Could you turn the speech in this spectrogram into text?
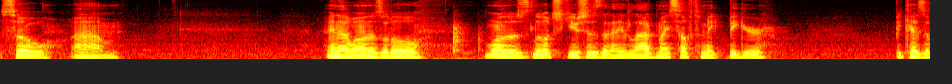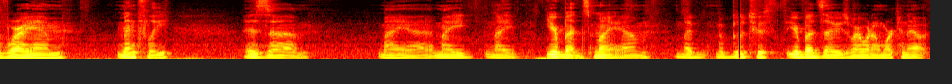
so um, and uh, one of those little one of those little excuses that I allowed myself to make bigger because of where I am mentally is um, my uh, my my earbuds my um, my, my Bluetooth earbuds I always wear when I'm working out.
